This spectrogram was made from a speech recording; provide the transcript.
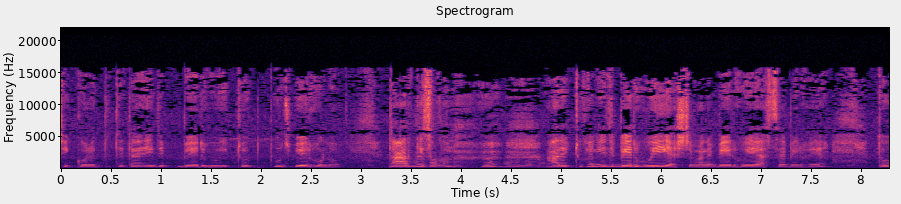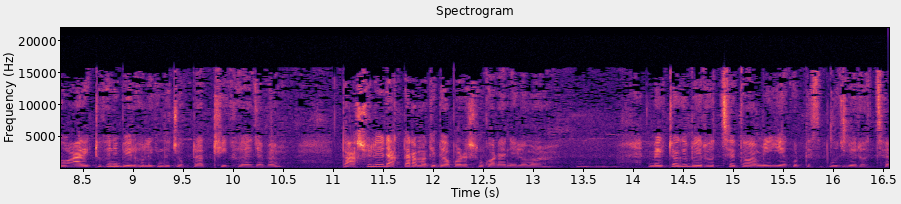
ঠিক করে দিতে তা এই যে বের একটু পুজ বের হলো। তার কিছুক্ষণ হ্যাঁ? আর একটুখানি এই যে বের হয়েই আসছে মানে বের হয়ে আসছে বের হয়ে। তো আর একটুখানি বের হলে কিন্তু চোখটা ঠিক হয়ে যাবে। তো আসলে ডাক্তার আমাকে দিয়ে অপারেশন করায় নিল মা। আমি একটু আগে বের হচ্ছে তো আমি ইয়ে করতেছি পুজ বের হচ্ছে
